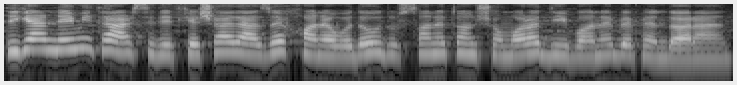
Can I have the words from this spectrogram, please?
دیگر نمی ترسیدید که شاید اعضای خانواده و دوستانتان شما را دیوانه بپندارند.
